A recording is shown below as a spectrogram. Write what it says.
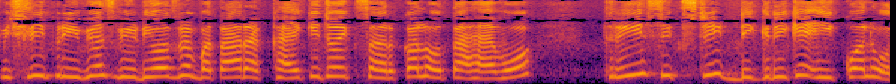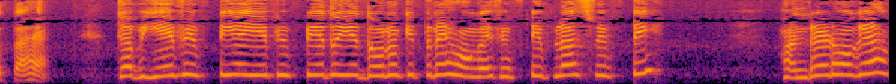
पिछली प्रीवियस वीडियोस में बता रखा है कि जो एक सर्कल होता है, वो 360 डिग्री के इक्वल होता है। जब ये 50 है, ये 50 है तो ये दोनों कितने होंगे? 50 प्लस 50 100 हो गया।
